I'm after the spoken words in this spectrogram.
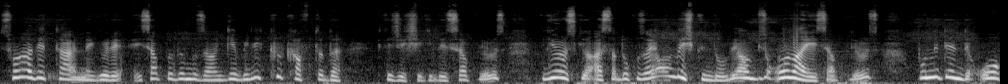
son adet tarihine göre hesapladığımız zaman gebeliği 40 haftada bitecek şekilde hesaplıyoruz. Biliyoruz ki aslında 9 ay 15 günde oluyor ama biz 10 ay hesaplıyoruz. Bu nedenle o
